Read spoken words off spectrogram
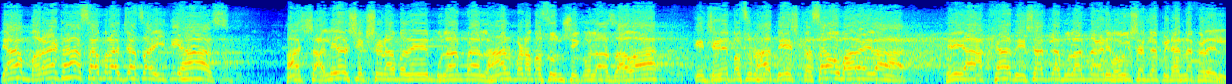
त्या मराठा साम्राज्याचा इतिहास हा शालेय शिक्षणामध्ये मुलांना लहानपणापासून शिकवला जावा की जेणेपासून हा देश कसा उभा राहिला हे या अख्ख्या देशातल्या मुलांना आणि भविष्यातल्या पिढ्यांना कळेल.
